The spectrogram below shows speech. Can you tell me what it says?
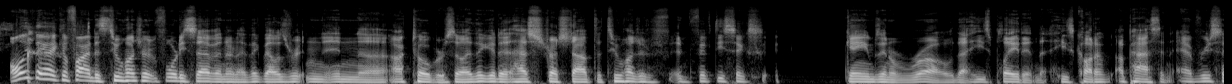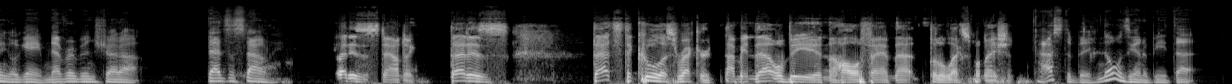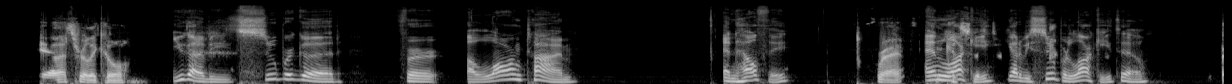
Only thing I can find is 247, and I think that was written in uh, October. So I think it has stretched out to 256 games in a row that he's played in. That he's caught a, a pass in every single game, never been shut out. That's astounding. That is astounding. That is that's the coolest record. I mean, that will be in the Hall of Fame, that little explanation. Has to be. No one's gonna beat that. Yeah, that's really cool. You got to be super good for a long time and healthy Right. and lucky. You got to be super lucky too.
